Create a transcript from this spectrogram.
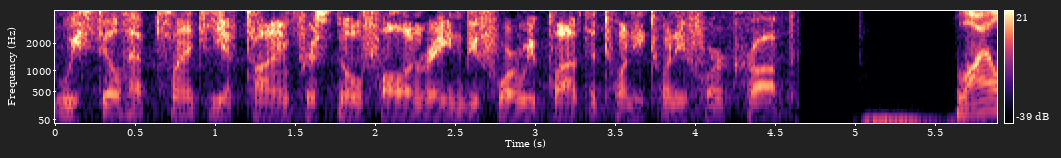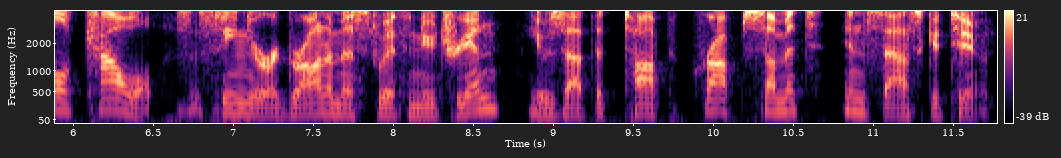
We still have plenty of time for snowfall and rain before we plant the 2024 crop. Lyle Cowell is a senior agronomist with Nutrien. He was at the top crop summit in Saskatoon.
